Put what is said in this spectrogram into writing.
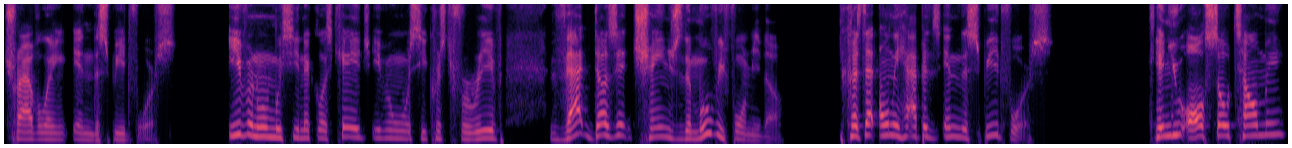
traveling in the Speed Force. even when we see Nicolas Cage, even when we see Christopher Reeve, that doesn't change the movie for me though, because that only happens in the Speed Force. Can you also tell me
